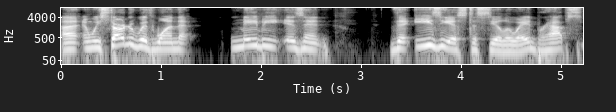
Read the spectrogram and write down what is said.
Uh, and we started with one that maybe isn't the easiest to steal away and perhaps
